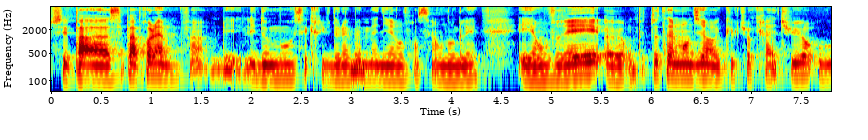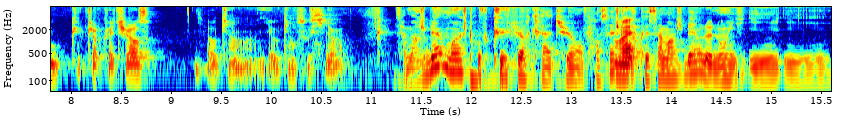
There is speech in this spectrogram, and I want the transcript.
c'est pas c'est pas un problème. Enfin, les, les deux mots s'écrivent de la même manière en français et en anglais. Et en vrai, euh, on peut totalement dire culture créature ou culture creatures. Il n'y a aucun il y a aucun souci. Ça marche bien, moi, je trouve culture créature en français. Je trouve que ça marche bien. Le nom, il,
